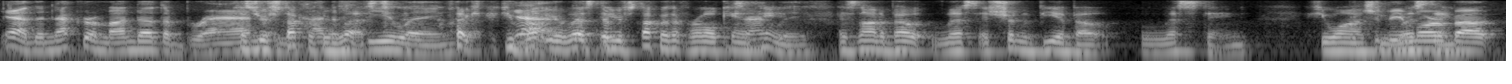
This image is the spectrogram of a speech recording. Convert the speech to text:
Yeah, the Necromunda, the brand, Because you're stuck with your list. feeling. like you Yeah, built your list the- and you're stuck with it for a whole campaign. Exactly. It's not about list. It shouldn't be about listing. If you want it to should be be listing, more about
